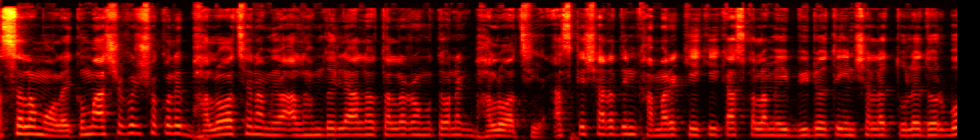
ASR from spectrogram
আসসালামু আলাইকুম। আশা করি সকলে ভালো আছেন। আমি আলহামদুলিল্লাহ, আল্লাহ তাল্লাহ রহমতে অনেক ভালো আছি। আজকে সারাদিন খামারে কী কী কাজ করলাম এই ভিডিওতে ইনশাল্লাহ তুলে ধরবো।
